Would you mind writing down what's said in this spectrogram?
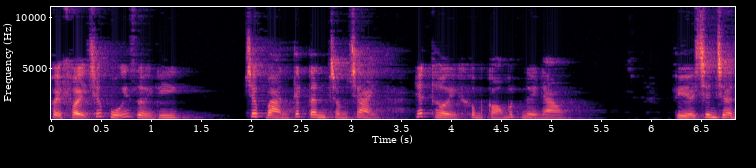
phẩy phẩy chiếc mũi rời đi. Trước bàn tiếp tân chống trải, nhất thời không có một người nào. Phía trên trần,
